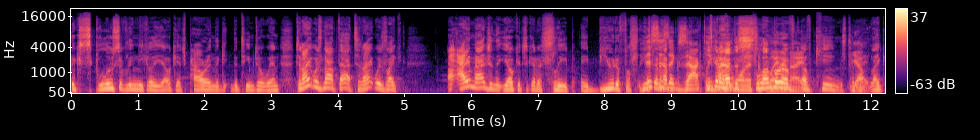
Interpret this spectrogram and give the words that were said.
exclusively Nikola Jokic powering the, the team to a win. Tonight was not that. Tonight was like, I, I imagine that Jokic is going to sleep a beautiful. He's This gonna is have, exactly He's going to have the wanted to play slumber of, of kings tonight. Yep. Like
